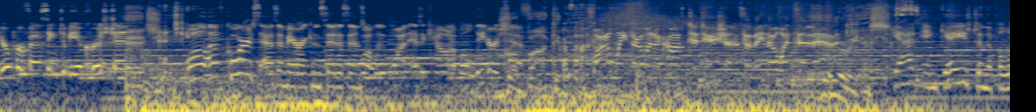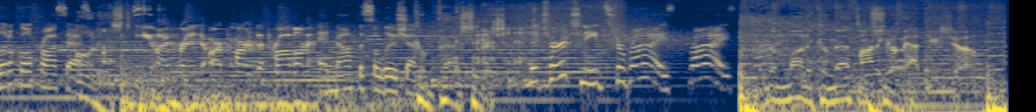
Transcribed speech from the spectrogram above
and you're professing to be a Christian, well, of course, as American citizens, what we want is accountable leadership. Why don't we throw in a constitution so they know what's in there? Curious. Get engaged in the political process. Honest. You, my friend, are part of the problem and not the solution. Compassionate. The church needs to rise. Rise. The Monica Matthews Monica Show. Matthews Show.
